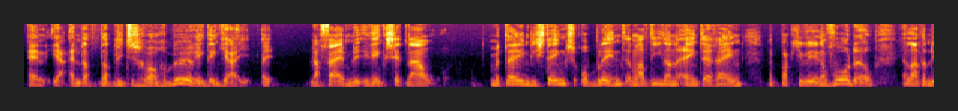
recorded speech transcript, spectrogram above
En, ja, en dat, dat liet dus gewoon gebeuren. Ik denk, ja, eh, na vijf minuten, ik denk, zet nou meteen die Stenks op blind en laat die dan een 1 tegen 1. Dan pak je weer een voordeel. En laat dan de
